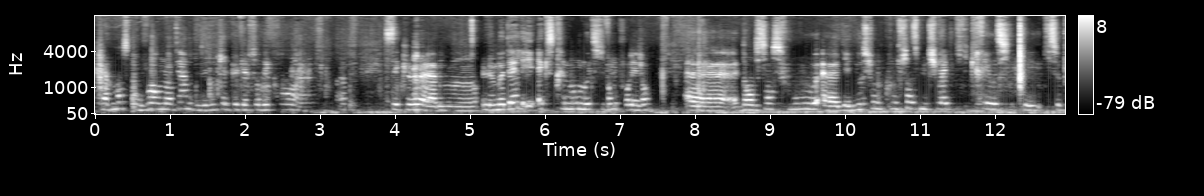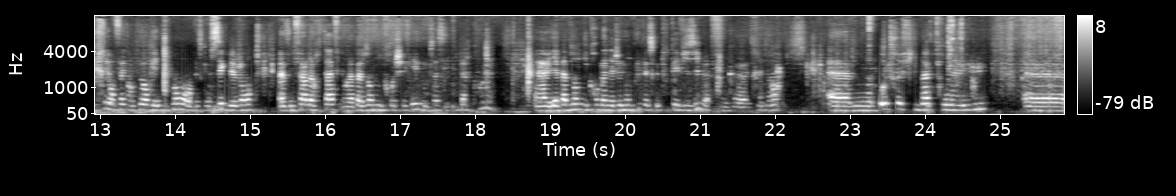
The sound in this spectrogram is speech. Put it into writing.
clairement, ce qu'on voit en interne, vous avez mis quelques captures d'écran, euh, c'est que le modèle est extrêmement motivant pour les gens. dans le sens où il y a une notion de confiance mutuelle qui se crée en fait un peu organiquement, parce qu'on sait que les gens vont faire leur taf et on n'a pas besoin de micro-checker, donc ça c'est hyper cool. Il n'y a pas besoin de micro-manager non plus parce que tout est visible, donc très bien. autre feedback qu'on a eu, euh,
